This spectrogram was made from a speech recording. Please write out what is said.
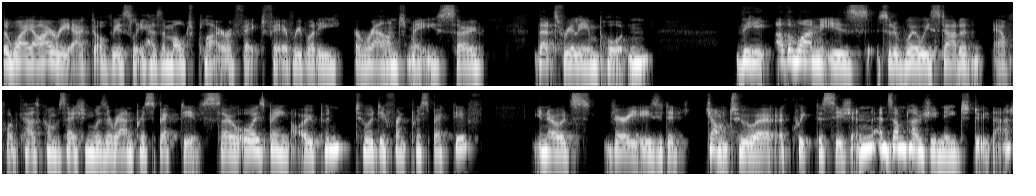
the way I react obviously has a multiplier effect for everybody around me. So that's really important. The other one is sort of where we started our podcast conversation was around perspectives. So always being open to a different perspective. You know, it's very easy to jump to a, a quick decision, and sometimes you need to do that.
